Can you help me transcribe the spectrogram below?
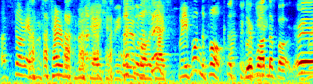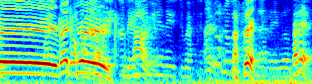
I'm sorry, I'm terrible pronunciations. We do That's what apologise. said. Well, you've won the book. That's the good You've won the book. Hey, thank you. Andy, Andy, how many of these do we have to I do? don't know. That's which it. one that will Is that it?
